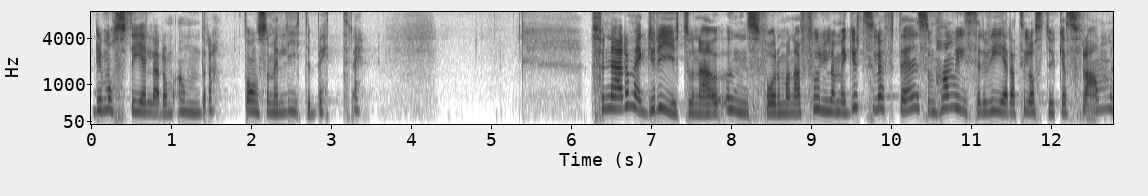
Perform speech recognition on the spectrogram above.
Det måste gälla de andra, de som är lite bättre. För när de här grytorna och ugnsformarna fulla med Guds löften som han vill servera till oss dukas fram,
